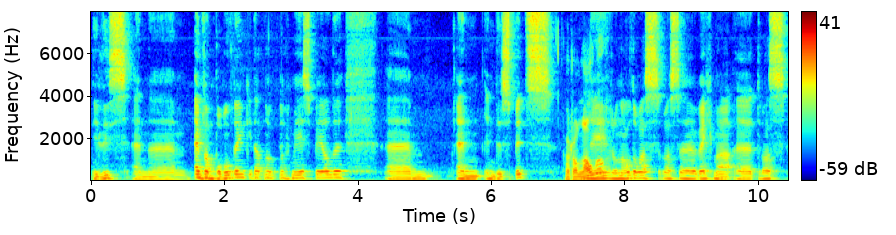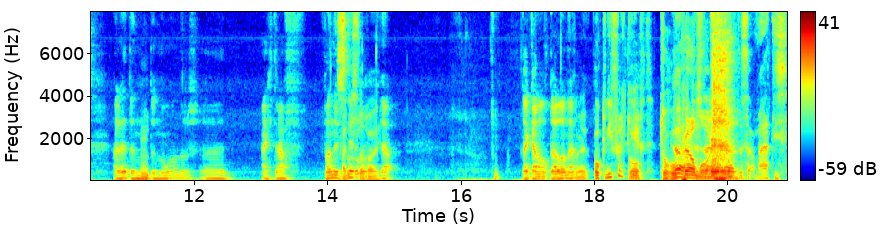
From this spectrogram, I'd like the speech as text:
Nilis en, uh, en Van Bommel, denk ik, dat nog, nog meespeelde. Um, en in de spits... Ronaldo? Nee, Ronaldo was, was uh, weg, maar het was allee, de, hm. de Hollander achteraf. Van Nistelrooy. Ja. Dat kan al tellen, hè. Ook niet verkeerd. Toch, ook wel mooi. Dat, maar het is,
